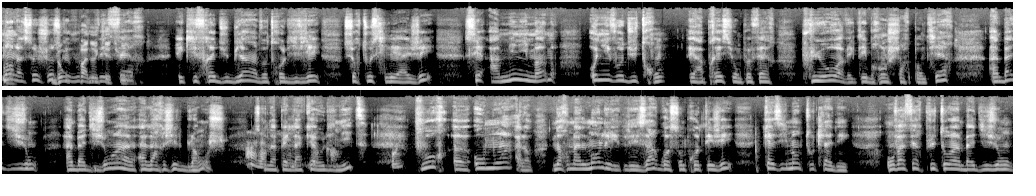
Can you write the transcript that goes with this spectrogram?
non, la seule chose Donc, que vous pas pouvez faire et qui ferait du bien à votre olivier, surtout s'il est âgé, c'est à minimum au niveau du tronc. Et après, si on peut faire plus haut avec les branches charpentières, un badigeon, un badigeon à, à l'argile blanche, Ah, ce qu'on appelle la kaolinite, Oui. pour euh, au moins. Alors normalement, les, les arbres sont protégés quasiment toute l'année. On va faire plutôt un badigeon,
